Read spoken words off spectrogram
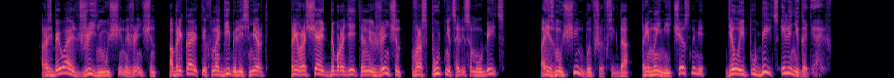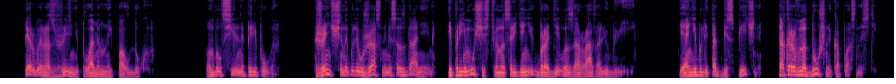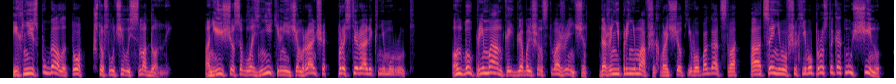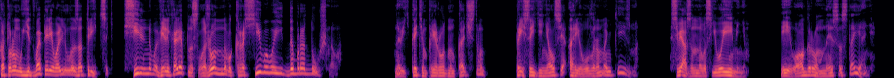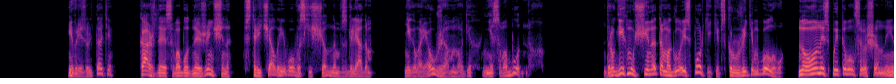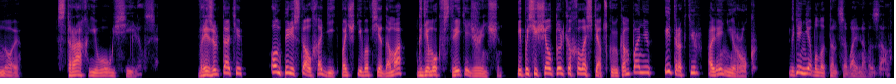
Разбивает жизнь мужчин и женщин, обрекает их на гибель и смерть, превращает добродетельных женщин в распутниц или самоубийц, а из мужчин, бывших всегда прямыми и честными, делает убийц или негодяев. Первый раз в жизни пламенный пал духом. Он был сильно перепуган. Женщины были ужасными созданиями, и преимущественно среди них бродила зараза любви. И они были так беспечны, так равнодушны к опасности. Их не испугало то, что случилось с Мадонной. Они еще соблазнительнее, чем раньше, простирали к нему руки. Он был приманкой для большинства женщин, даже не принимавших в расчет его богатства, а оценивавших его просто как мужчину, которому едва перевалило за тридцать, сильного, великолепно сложенного, красивого и добродушного. Но ведь к этим природным качествам присоединялся ореол романтизма, связанного с его именем, и его огромное состояние. И в результате каждая свободная женщина встречала его восхищенным взглядом, не говоря уже о многих несвободных. Других мужчин это могло испортить и вскружить им голову, но он испытывал совершенно иное. Страх его усилился. В результате он перестал ходить почти во все дома, где мог встретить женщин, и посещал только холостяцкую компанию и трактир «Оленей Рог», где не было танцевального зала.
